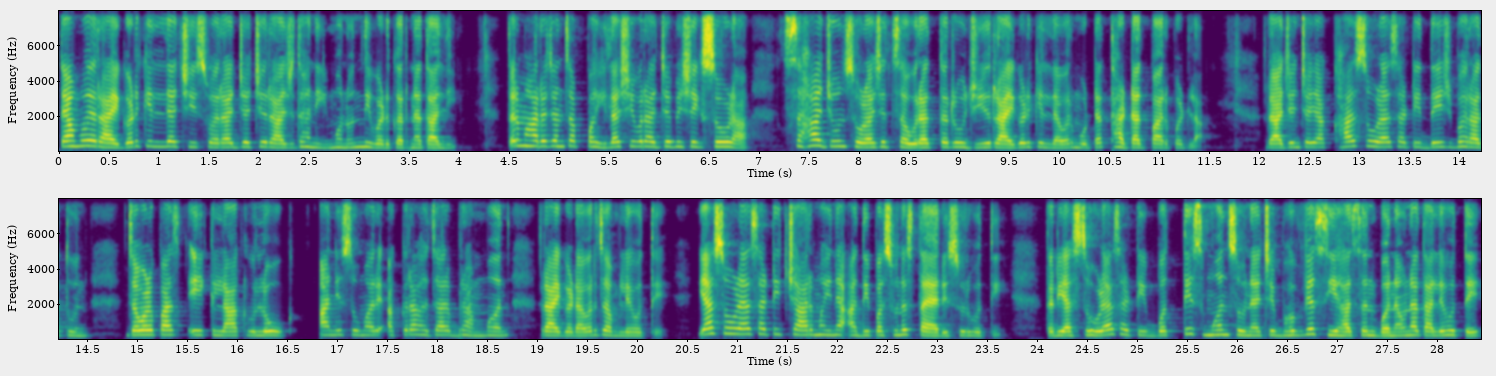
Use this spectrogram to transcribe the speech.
त्यामुळे रायगड किल्ल्याची स्वराज्याची राजधानी म्हणून निवड करण्यात आली. तर महाराजांचा पहिला शिवराज्याभिषेक सोहळा सहा जून सोळाशे चौऱ्याहत्तर रोजी रायगड किल्ल्यावर मोठ्या थाटात पार पडला. राजांच्या या खास सोहळ्यासाठी देशभरातून जवळपास एक लाख लोक आणि सुमारे अकरा हजार ब्राह्मण रायगडावर जमले होते. या सोहळ्यासाठी चार महिन्या आधीपासूनच तयारी सुरू होती. तर या सोहळ्यासाठी बत्तीस मन सोन्याचे भव्य सिंहासन बनवण्यात आले होते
